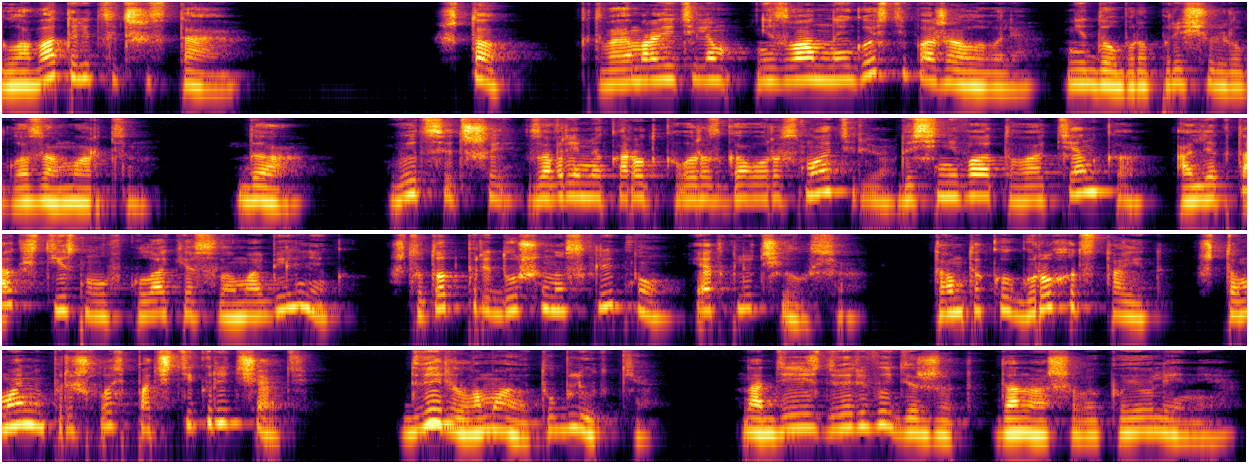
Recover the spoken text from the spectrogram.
Глава 36. «Что, к твоим родителям незваные гости пожаловали?» – недобро прищурил глаза Мартин. «Да». Выцветший за время короткого разговора с матерью до синеватого оттенка, Олег так стиснул в кулаке свой мобильник, что тот придушенно всхлипнул и отключился. Там такой грохот стоит, что маме пришлось почти кричать. Двери ломают, ублюдки. Надеюсь, дверь выдержит до нашего появления.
